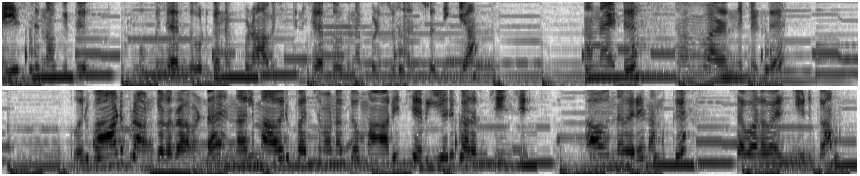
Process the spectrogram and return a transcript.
ടേസ്റ്റ് നോക്കിയിട്ട് ഉപ്പ് ചേർത്ത് കൊടുക്കാൻ എപ്പോഴും ആവശ്യത്തിന് ചേർത്ത് കൊടുക്കാൻ എപ്പോഴും ശ്ര- ശ്രദ്ധിക്കുക. നന്നായിട്ട് വഴന്നിട്ടുണ്ട്. ഒരുപാട് ബ്രൗൺ കളർ ആവണ്ട. എന്നാലും ആ ഒരു പച്ചമണൊക്കെ മാറി ചെറിയൊരു കളർ ചേഞ്ച് ആവുന്നവരെ നമുക്ക് സവാള വഴറ്റിയെടുക്കാം.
